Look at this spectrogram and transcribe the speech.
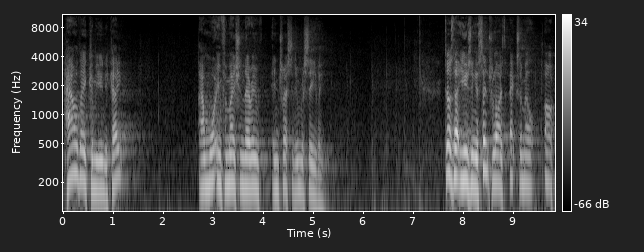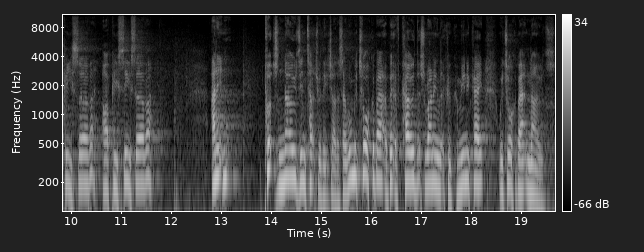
how they communicate, and what information they're in, interested in receiving. Does that using a centralized XML RP server, RPC server, and it puts nodes in touch with each other. So when we talk about a bit of code that's running that can communicate, we talk about nodes,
